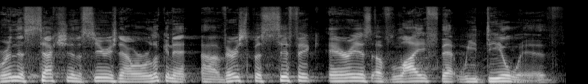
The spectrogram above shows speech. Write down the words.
We're in this section of the series now where we're looking at uh, very specific areas of life that we deal with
